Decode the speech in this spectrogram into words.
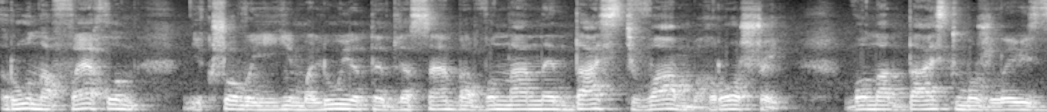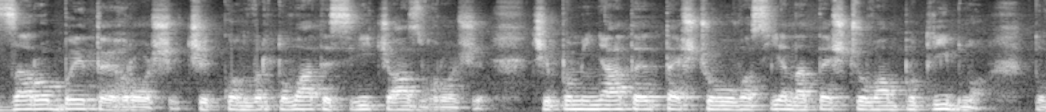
Руна феху, якщо ви її малюєте для себе, вона не дасть вам грошей. Вона дасть можливість заробити гроші, чи конвертувати свій час в гроші, чи поміняти те, що у вас є, на те, що вам потрібно. То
